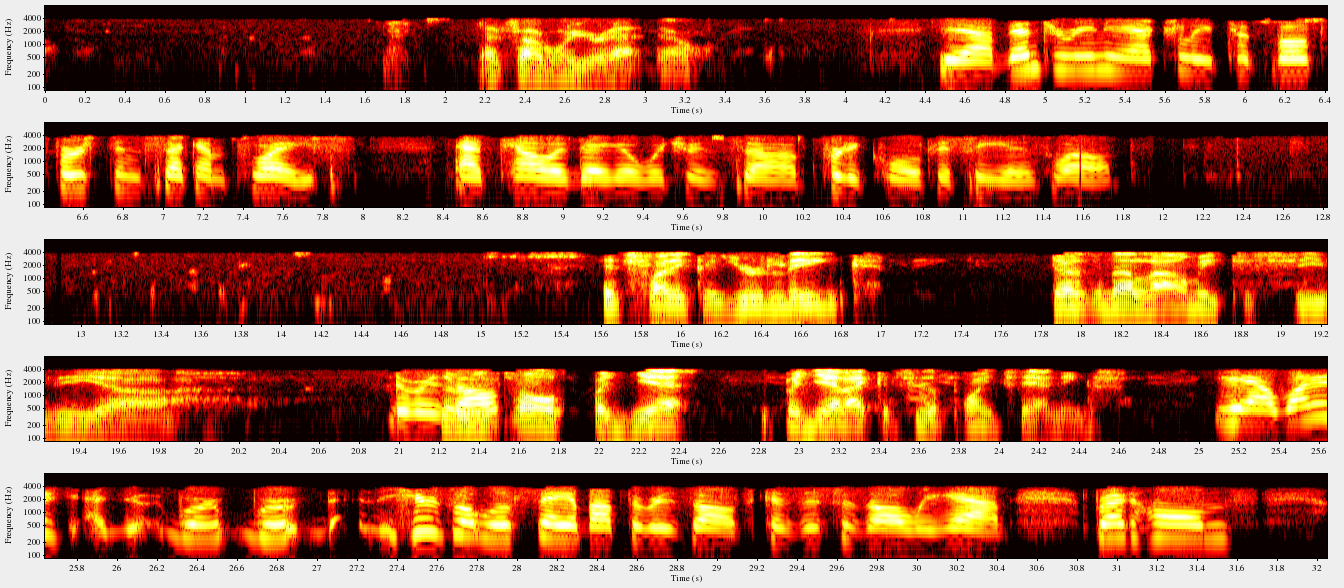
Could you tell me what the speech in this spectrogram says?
I found where you're at now. Yeah, Venturini actually took both first and second place at Talladega, which was uh, pretty cool to see as well. It's funny because your link doesn't allow me to see the uh, the results, the results, but yet, but yet I can see the point standings. Yeah, why don't we're we're here's what we'll say about the results because this is all we have. Brett Holmes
